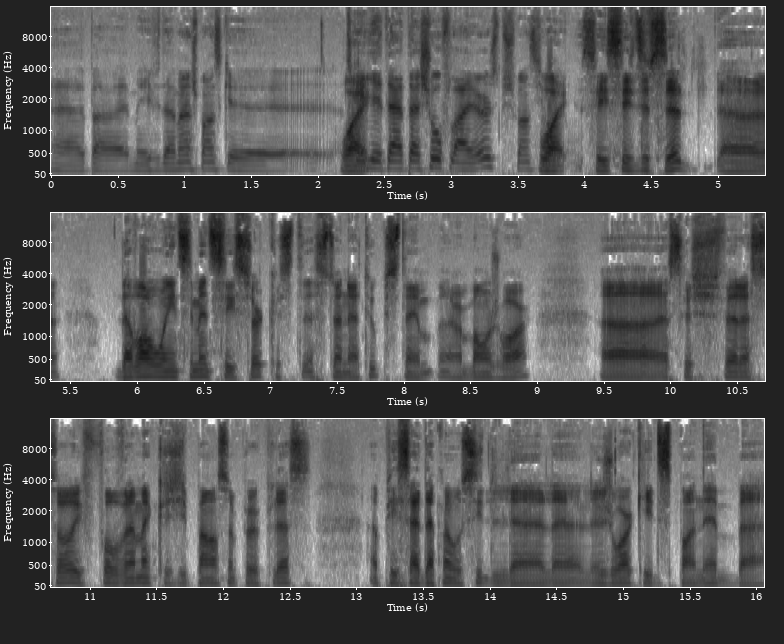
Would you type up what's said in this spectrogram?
Euh, mais évidemment, je pense que il était attaché aux Flyers. Puis je pense ouais, c'est difficile. D'avoir Wayne Simmons, c'est sûr que c'est un atout, puis c'est un, bon joueur. Euh, est-ce que je ferais ça? Il faut vraiment que j'y pense un peu plus. Ah, puis ça dépend aussi du le, joueur qui est disponible. Euh,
